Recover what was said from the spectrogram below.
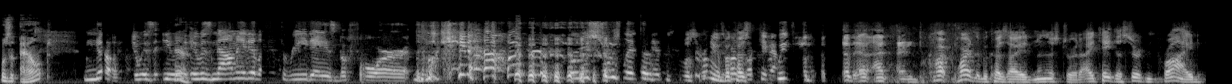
Was it out? No, it was it, yeah. it, was nominated like three days before the book came out. it was funny because we, and partly because I administer it, I take a certain pride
